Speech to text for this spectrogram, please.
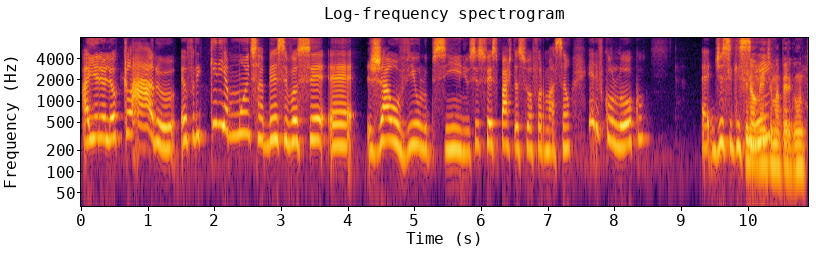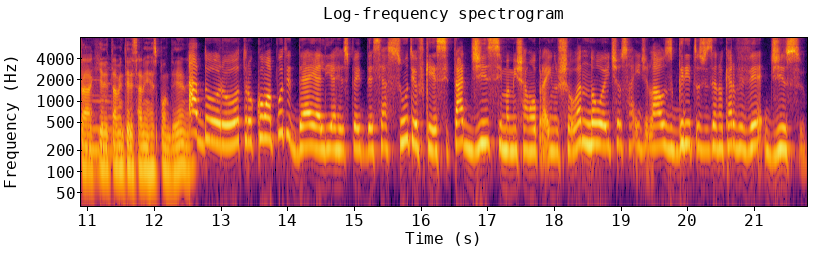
Aí ele olhou, claro. Eu falei, queria muito saber se você é, já ouviu o Lupicínio, se isso fez parte da sua formação. Ele ficou louco. É, disse que Finalmente, sim. Finalmente, uma pergunta que ele estava interessado em responder, né? Adorou, trocou uma puta ideia ali a respeito desse assunto. Eu fiquei excitadíssima, me chamou para ir no show à noite. Eu saí de lá aos gritos, dizendo: Eu quero viver disso.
